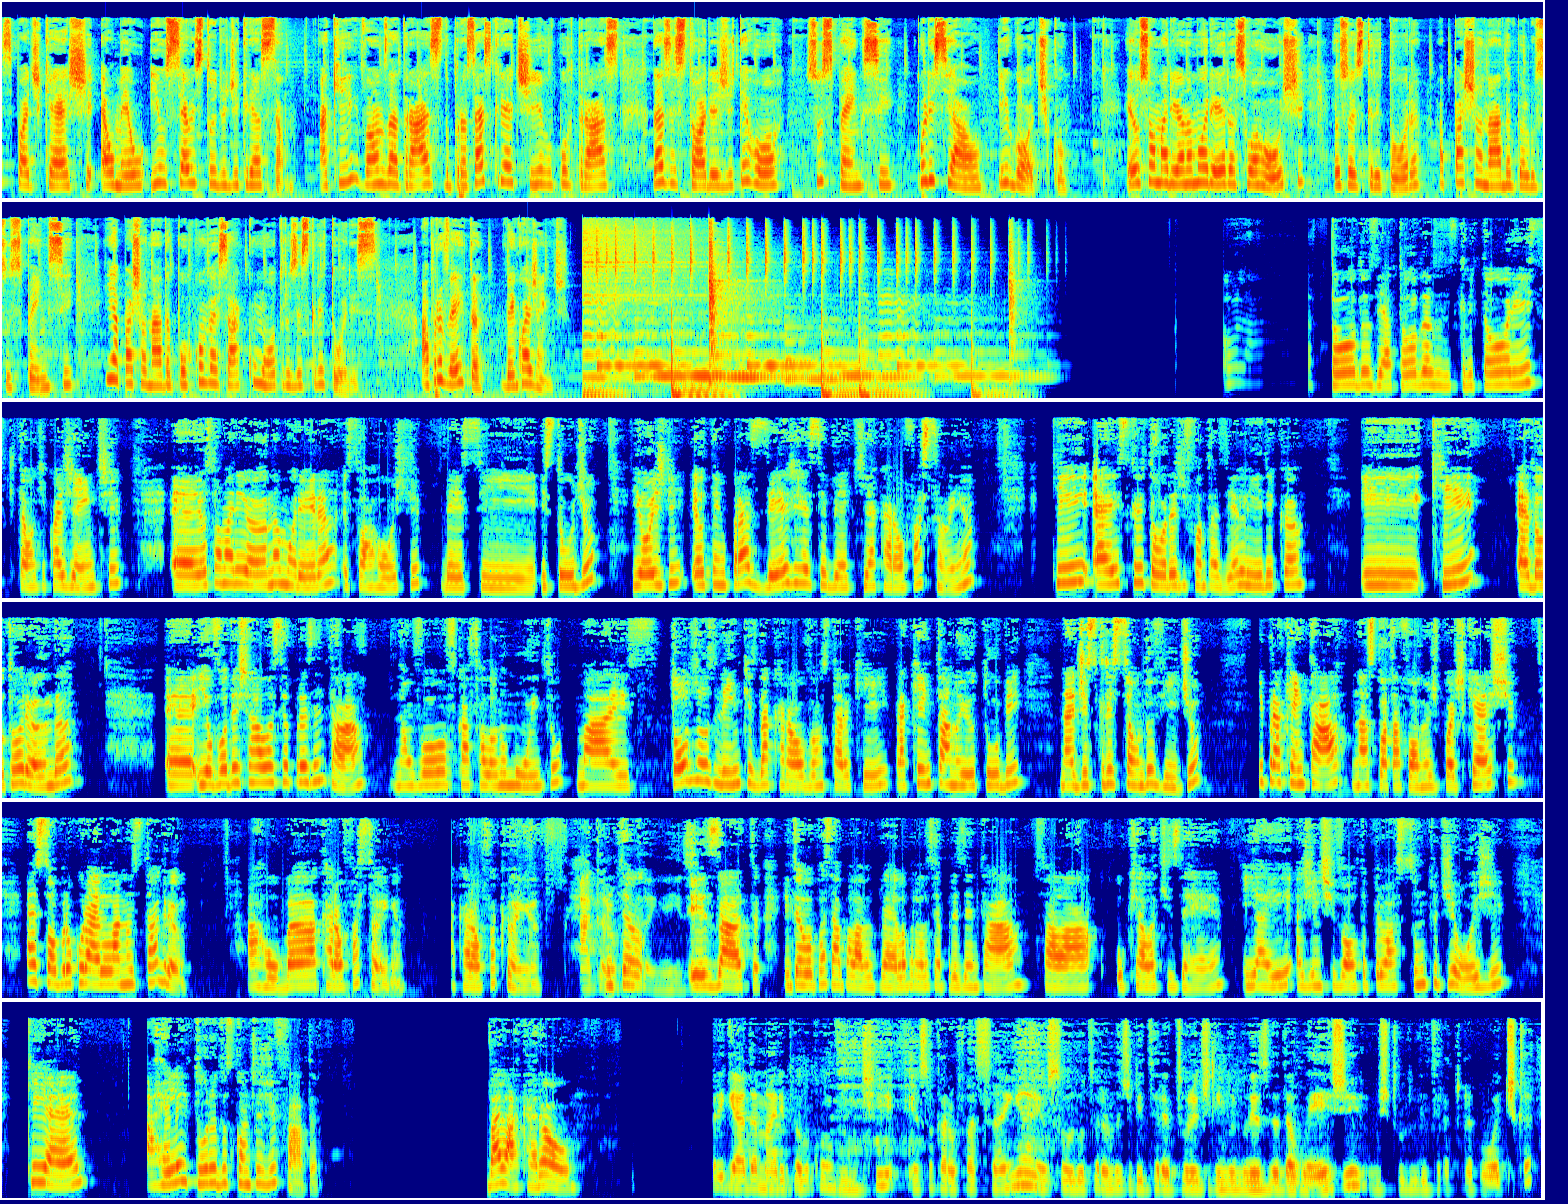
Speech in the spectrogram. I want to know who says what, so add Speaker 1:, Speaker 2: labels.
Speaker 1: Esse podcast é o meu e o seu estúdio de criação. Aqui vamos atrás do processo criativo por trás das histórias de terror, suspense, policial e gótico. Eu sou Mariana Moreira, sua host. Eu sou escritora, apaixonada pelo suspense e apaixonada por conversar com outros escritores. Aproveita, vem com a gente. Todos e a todas os escritores que estão aqui com a gente. É, eu sou a Mariana Moreira, eu sou a host desse estúdio e hoje eu tenho o prazer de receber aqui a Carol Façanha, que é escritora de fantasia lírica e que é doutoranda. É, e eu vou deixar ela se apresentar. Não vou ficar falando muito, mas todos os links da Carol vão estar aqui para quem está no YouTube na descrição do vídeo. E para quem está nas plataformas de podcast, é só procurar ela lá no Instagram, arroba Carol Façanha. A Carol Facanha.
Speaker 2: A Carol
Speaker 1: então,
Speaker 2: Facanha, isso.
Speaker 1: Exato. Então eu vou passar a palavra para ela, para ela se apresentar, falar o que ela quiser. E aí a gente volta para o assunto de hoje, que é a releitura dos contos de fada. Vai lá, Carol.
Speaker 2: Obrigada, Mari, pelo convite. Eu sou Carol Façanha, eu sou doutoranda de literatura de língua inglesa da UERJ, estudo literatura gótica,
